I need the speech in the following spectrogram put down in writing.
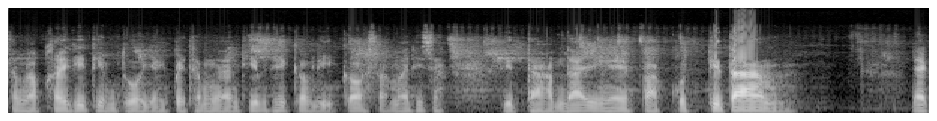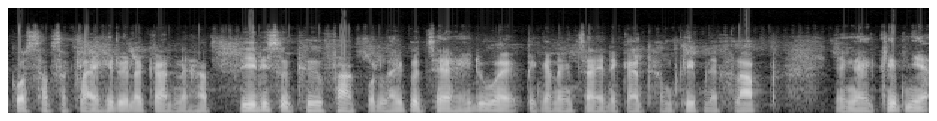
สำหรับใครที่เตรียมตัวอยากไปทำงานที่ประเทศเกาหลีก็สามารถที่จะติดตามได้ยังไงฝากกดติดตาม และกด subscribe ให้ด้วยแล้วกันนะครับ ดีที่สุดคือฝากกดไลค์กดแชร์ให้ด้วยเป็นกำลังใจในการทำคลิปนะครับยังไงคลิปนี้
